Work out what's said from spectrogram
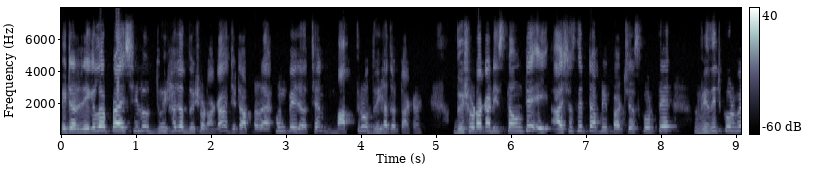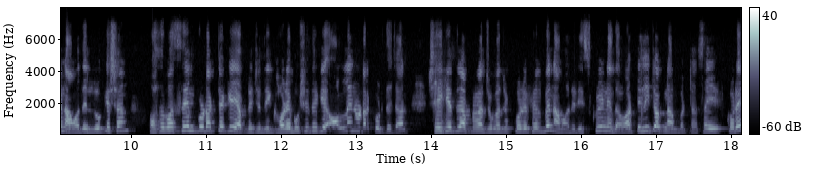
এটার রেগুলার প্রাইস ছিল দুই হাজার দুইশো টাকা, যেটা আপনারা এখন পেয়ে যাচ্ছেন মাত্র দুই হাজার টাকায়। দুইশো টাকা ডিসকাউন্টে এই আয়সা সেটটা আপনি পারচেস করতে ভিজিট করবেন আমাদের লোকেশন অথবা সেম প্রোডাক্টটাকে আপনি যদি ঘরে বসে থেকে অনলাইন অর্ডার করতে চান, সেই ক্ষেত্রে আপনারা যোগাযোগ করে ফেলবেন আমাদের স্ক্রিনে দেওয়া টেলিটক নাম্বারটা সেভ করে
